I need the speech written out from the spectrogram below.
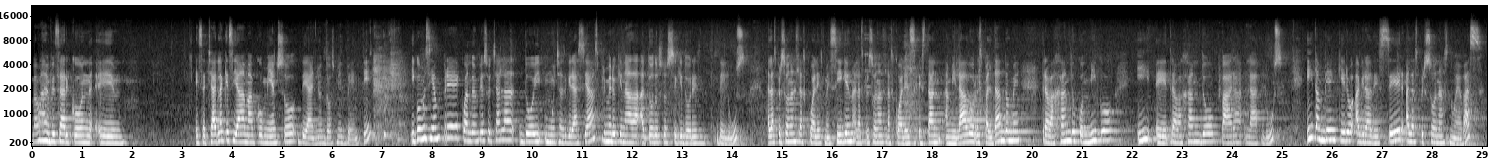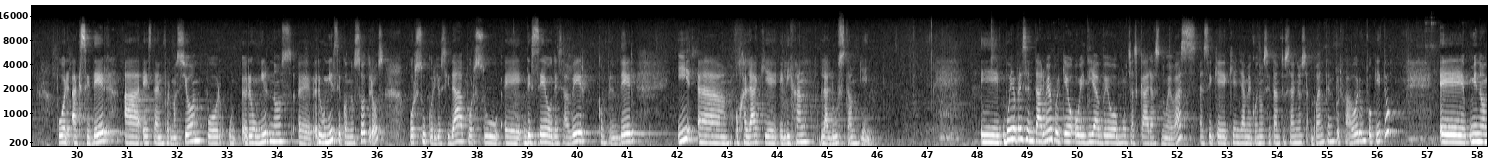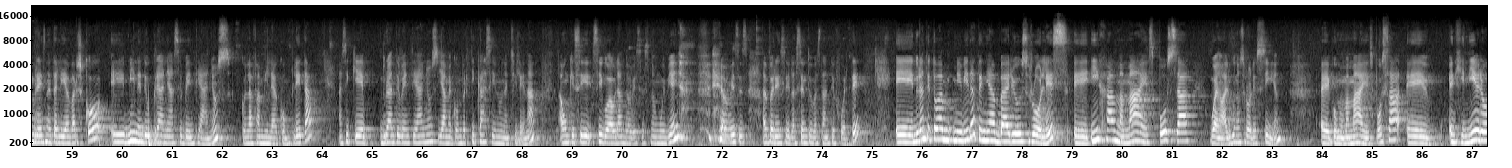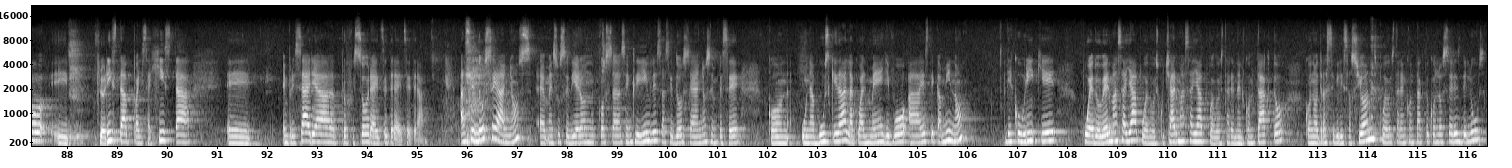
Vamos a empezar con eh, esa charla que se llama Comienzo de año 2020. Y como siempre, cuando empiezo charla, doy muchas gracias, primero que nada, a todos los seguidores de Luz, a las personas las cuales me siguen, a las personas las cuales están a mi lado, respaldándome, trabajando conmigo y eh, trabajando para la luz. Y también quiero agradecer a las personas nuevas por acceder a esta información, por reunirnos, eh, reunirse con nosotros, por su curiosidad, por su eh, deseo de saber, comprender y eh, ojalá que elijan la luz también. voy a presentarme porque hoy día veo muchas caras nuevas, así que quien ya me conoce tantos años, aguanten por favor un poquito. Eh, mi nombre es Natalia Varshko, eh, vine de Ucrania hace 20 años con la familia completa, así que durante 20 años ya me convertí casi en una chilena, aunque sí, sigo hablando a veces no muy bien y a veces aparece el acento bastante fuerte. Eh, durante toda mi vida tenía varios roles, hija, mamá, esposa, bueno, algunos roles siguen, como mamá y esposa ingeniero, eh, florista, paisajista, eh, empresaria, profesora, etcétera, etcétera. Hace 12 años eh, me sucedieron cosas increíbles. Hace 12 años empecé con una búsqueda, la cual me llevó a este camino. Descubrí que puedo ver más allá, puedo escuchar más allá, puedo estar en el contacto con otras civilizaciones, puedo estar en contacto con los seres de luz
